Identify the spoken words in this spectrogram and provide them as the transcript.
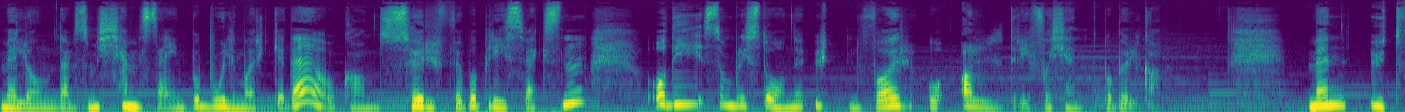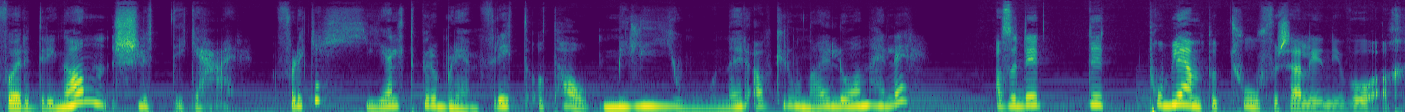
Mellom dem som kommer seg inn på boligmarkedet og kan surfe på prisveksten, og de som blir stående utenfor og aldri får kjent på bølgene. Men utfordringene slutter ikke her. For det er ikke helt problemfritt å ta opp millioner av kroner i lån heller. Altså, det, det er et problem på to forskjellige nivåer.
